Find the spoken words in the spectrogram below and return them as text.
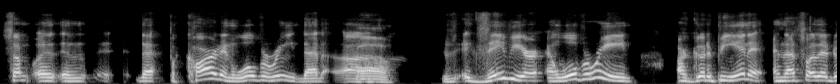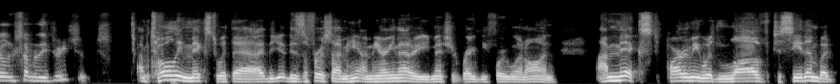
some uh, in, that Picard and Wolverine that uh, oh, Xavier and Wolverine are going to be in it, and that's why they're doing some of these reshoots. I'm totally mixed with that. I, this is the first time he- I'm hearing that, or you mentioned right before we went on. I'm mixed. Part of me would love to see them, but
